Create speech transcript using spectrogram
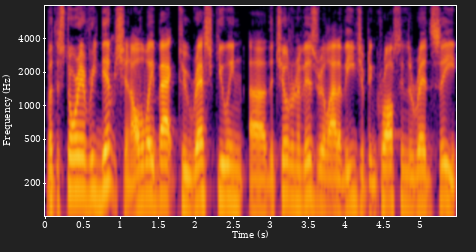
But the story of redemption, all the way back to rescuing uh, the children of Israel out of Egypt and crossing the Red Sea,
